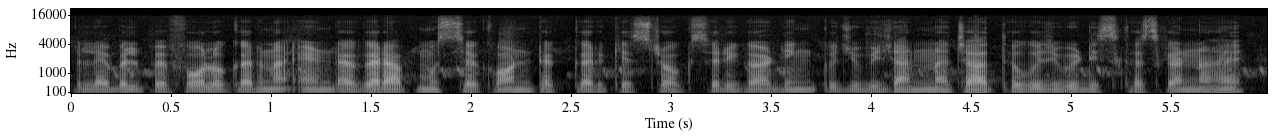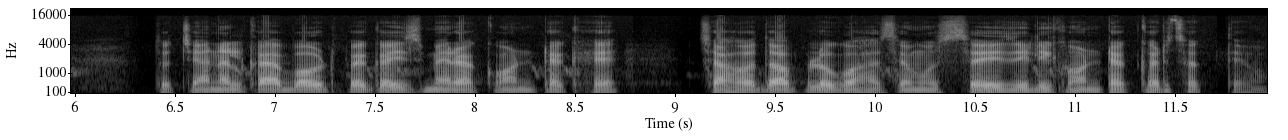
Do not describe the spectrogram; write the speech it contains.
तो लेवल पे फॉलो करना एंड अगर आप मुझसे कांटेक्ट करके स्टॉक से रिगार्डिंग कुछ भी जानना चाहते हो, कुछ भी डिस्कस करना है तो चैनल का अबाउट पे कहीं मेरा कांटेक्ट है। चाहो तो आप लोग वहाँ से मुझसे इजीली कांटेक्ट कर सकते हो।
